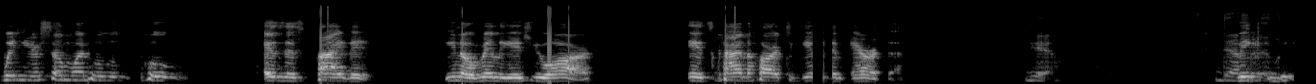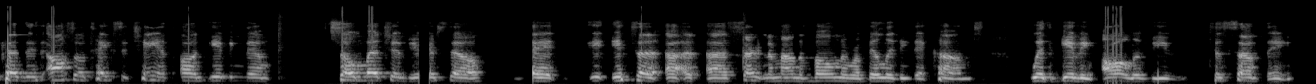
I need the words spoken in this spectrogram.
when you're someone who who is as private, you know, really as you are, it's kind of hard to give them Erica. Yeah. Definitely. Because it also takes a chance on giving them so much of yourself that it, it's a, a, a certain amount of vulnerability that comes with giving all of you to something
